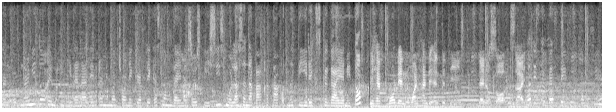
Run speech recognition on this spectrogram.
sa loob nga nito ay makikita natin animatronic replicas ng dinosaur species mula sa nakakatakot na T-Rex kagaya nito. We have more than 130 dinosaurs inside. What is the best day to come here?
